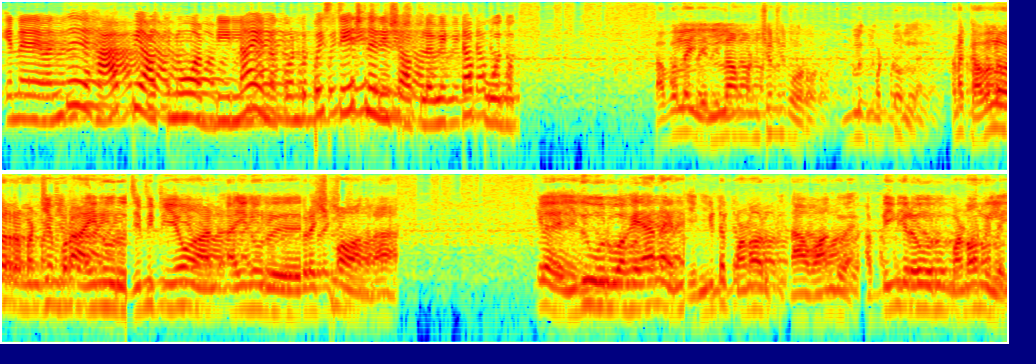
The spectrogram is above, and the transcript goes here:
என்னை வந்து ஹாப்பி ஆக்கணும் அப்படின்னா என்னை கொண்டு போய் ஸ்டேஷனரி ஷாப்ல விட்டா போதும். கவலை எல்லா மனுஷனுக்கும் வரும். உங்களுக்கு மட்டும் இல்ல. ஆனா கவலை வர்ற மனுஷன் பூரா ஐநூறு ஜிமிக்கியும் ஐநூறு பிரஷ்மா வாங்கினா இல்ல இது ஒரு வகையான என்கிட்ட பணம் இருக்கு நான் வாங்குவேன் அப்படிங்கிற ஒரு மனோநிலை.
